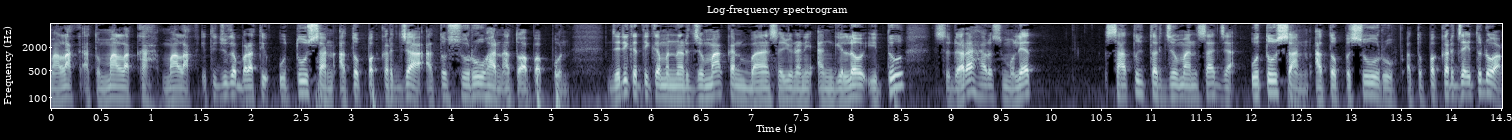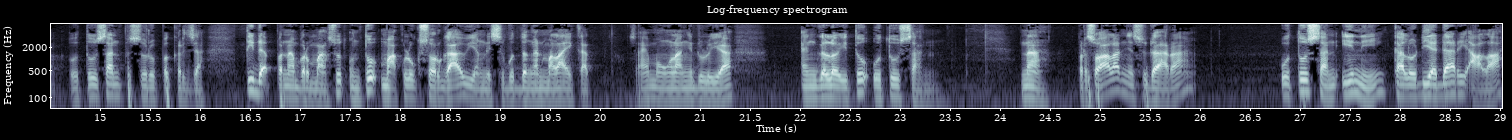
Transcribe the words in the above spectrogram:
Malak atau malakah, malak itu juga berarti utusan atau pekerja atau suruhan atau apa pun. Jadi ketika menerjemahkan bahasa Yunani angelo itu, saudara harus melihat satu terjemahan saja, utusan atau pesuruh atau pekerja itu doang, utusan pesuruh pekerja. Tidak pernah bermaksud untuk makhluk sorgawi yang disebut dengan malaikat. Saya mau ulangi dulu ya, angelo itu utusan, Nah, persoalannya saudara, utusan ini kalau dia dari Allah,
